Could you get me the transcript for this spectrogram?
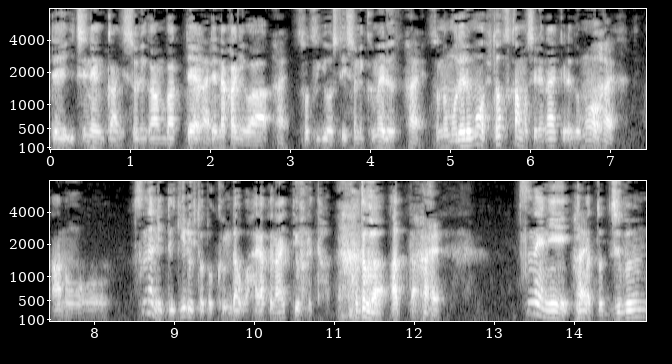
で、1年間一緒に頑張って、はいで、中にははい。卒業して一緒に組める、はい。そのモデルも一つかもしれないけれども、はい。あの、常にできる人と組んだ方が早くないって言われたことがあった。はい。常にはい今と自分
